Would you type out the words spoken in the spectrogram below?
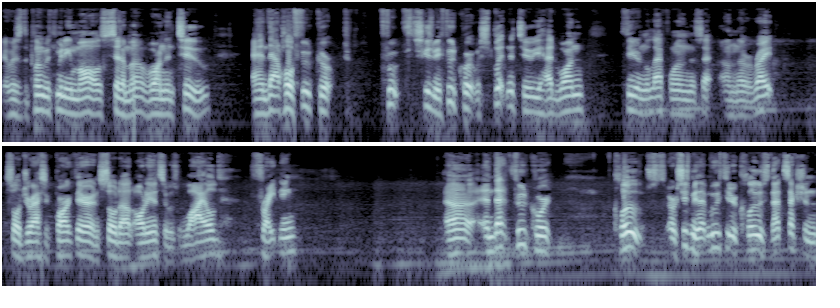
It was the Plymouth Meeting Mall's cinema one and two, and that whole food court, food, excuse me, food court was split into two. You had one theater on the left, one on the set, on the right, saw Jurassic Park there and sold out audience. It was wild, frightening. Uh, and that food court closed, or excuse me, that movie theater closed. That section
